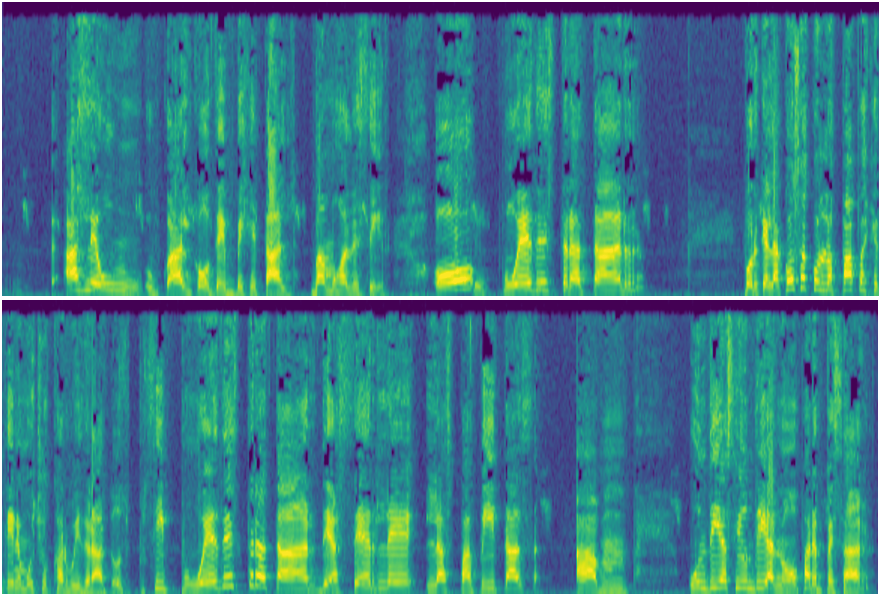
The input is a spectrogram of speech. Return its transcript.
hazle un, algo de vegetal, vamos a decir. O Sí, puedes tratar, porque la cosa con las papas es que tiene muchos carbohidratos. Si puedes tratar de hacerle las papitas am, un día sí, un día no, para empezar,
